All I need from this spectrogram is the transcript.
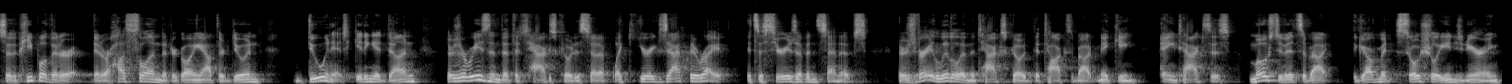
So the people that are that are hustling, that are going out there doing doing it, getting it done, there's a reason that the tax code is set up. Like you're exactly right. It's a series of incentives. There's very little in the tax code that talks about making paying taxes. Most of it's about the government socially engineering,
